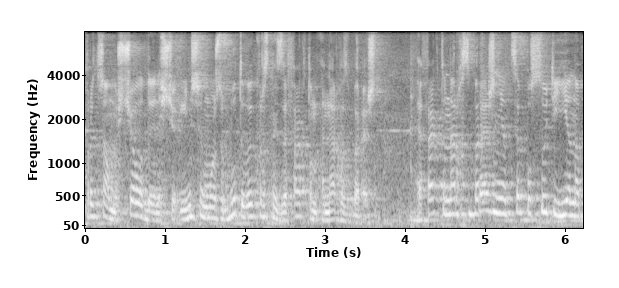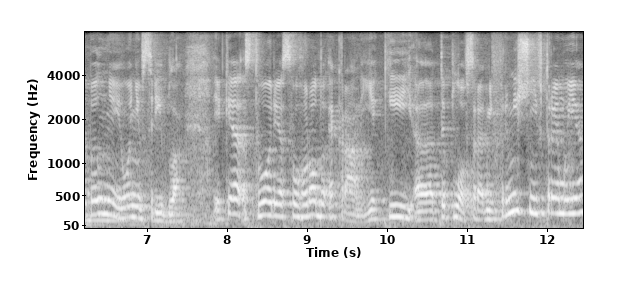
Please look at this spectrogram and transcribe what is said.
При цьому що один, що інший може бути використаний з ефектом енергозбереження. Ефект енергозбереження це по суті є напилення іонів срібла, яке створює свого роду екран, який е, тепло в середніх приміщенні втримує.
